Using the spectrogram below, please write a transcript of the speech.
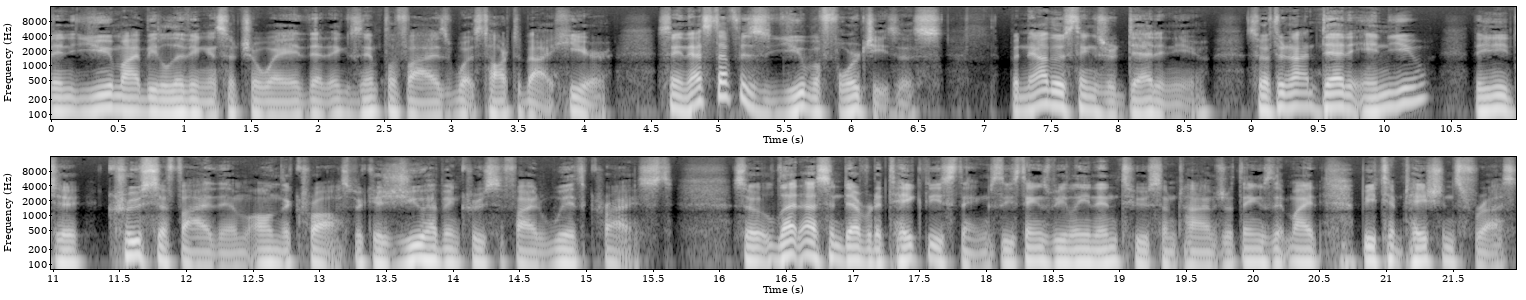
then you might be living in such a way that exemplifies what's talked about here. Saying that stuff is you before Jesus but now those things are dead in you. So if they're not dead in you, then you need to crucify them on the cross because you have been crucified with Christ. So let us endeavor to take these things, these things we lean into sometimes, or things that might be temptations for us,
